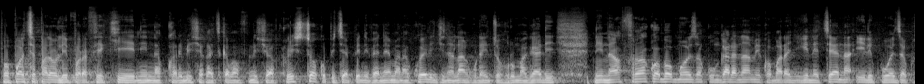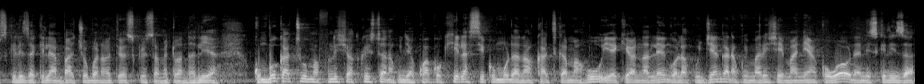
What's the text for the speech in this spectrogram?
popote pale ulipo rafiki ninakukaribisha katika mafundisho ya kristo kupitia vipindi vya neema na kweli. Jina langu naitwa huruma gadi. Ninafuraha kwamba umeweza kuungana nami kwa mara nyingine tena ili kuweza kusikiliza kile ambacho bwana wetu yesu kristo ametuandalia. Kumbuka tu mafundisho ya kristo yanakuja kwako kila siku muda na wakati kama huu yakiwa na lengo la kujenga na kuimarisha imani yako wewe unanisikiliza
